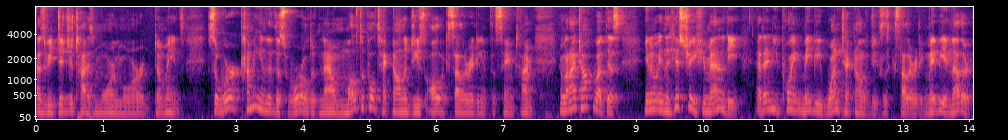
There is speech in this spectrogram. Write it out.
as we digitize more and more domains. So we're coming into this world of now multiple technologies all accelerating at the same time. And when I talk about this, you know, in the history of humanity, at any point, maybe one technology is accelerating, maybe another.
